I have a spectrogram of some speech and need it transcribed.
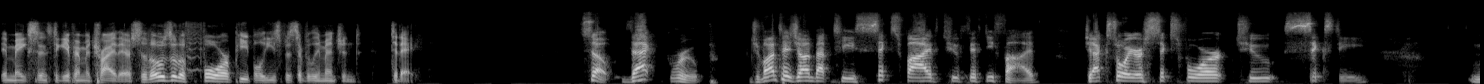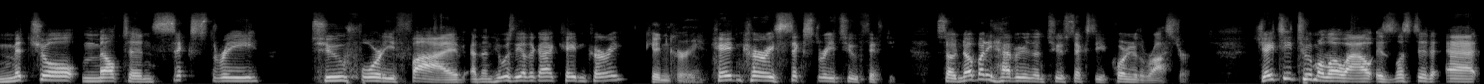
it makes sense to give him a try there. So those are the four people he specifically mentioned today. So that group, Javontae Jean Baptiste, 6'5, 255, Jack Sawyer, 6'4, 260, Mitchell Melton, 6'3, 245. And then who was the other guy? Caden Curry? Caden Curry. Caden Curry, 6'3, 250. So nobody heavier than 260 according to the roster. JT Tuimoloau is listed at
